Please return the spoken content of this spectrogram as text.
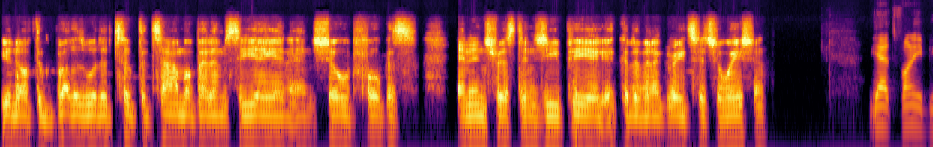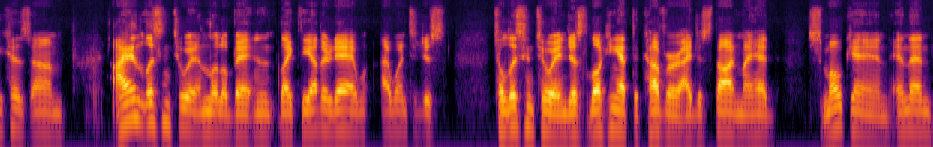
you know, if the brothers would have took the time up at MCA and, and showed focus and interest in GP, it, it could have been a great situation. Yeah, it's funny because um, I hadn't listened to it in a little bit, and like the other day, I, I went to just to listen to it and just looking at the cover, I just thought in my head, smoking. And then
